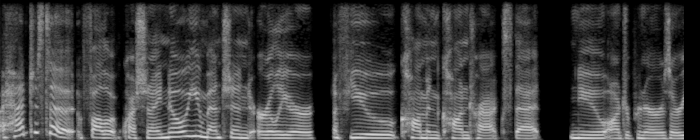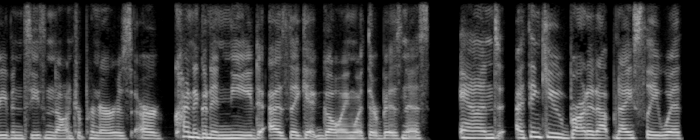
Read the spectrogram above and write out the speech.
I had just a follow up question. I know you mentioned earlier a few common contracts that new entrepreneurs or even seasoned entrepreneurs are kind of going to need as they get going with their business. And I think you brought it up nicely with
